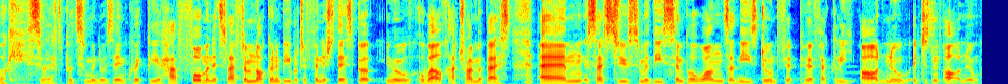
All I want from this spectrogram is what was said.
Okay, so let's put some windows in quickly. I have four minutes left. I'm not going to be able to finish this, but, you know, oh well, I'll try my best. Um, so let's do some of these simple ones, and these don't fit perfectly. Oh, no, it doesn't. Oh, no.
